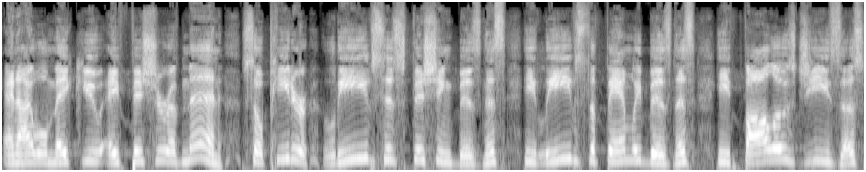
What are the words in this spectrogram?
and I will make you a fisher of men. So Peter leaves his fishing business. He leaves the family business. He follows Jesus,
